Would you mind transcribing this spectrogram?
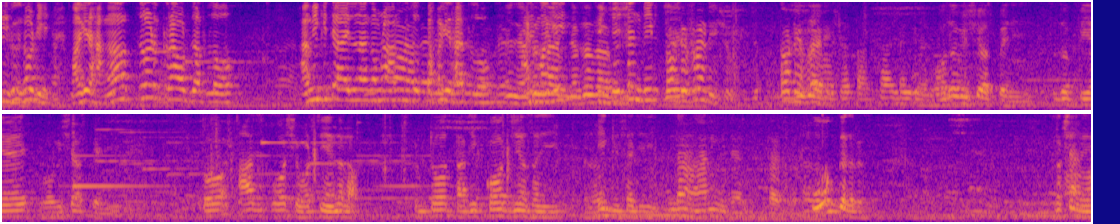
you know it मागीर हांगा चड क्रावड जातलो. आमी कितें आयले ना काय म्हणून आमी सोदपाक मागीर जातलो आनी मागीर सिच्युएशन बीन डिफरंट इशू तो डिफरंट हो जो विशय आसपय न्ही तुजो पी आय हो विशय आसपय न्ही तो आज हो शेवटचो हें जाला पूण तो ताजी कॉज जी आसा न्ही एक दिसाची न्ही खूब गजाल आसा लक्षात न्ही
